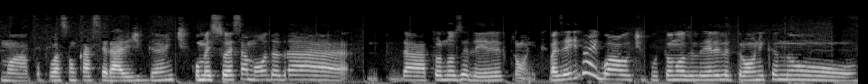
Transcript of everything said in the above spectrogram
uma população carcerária gigante. Começou essa moda da, da tornozeleira eletrônica. Mas aí não é igual, tipo, tornozeleira eletrônica no,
